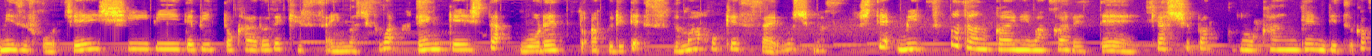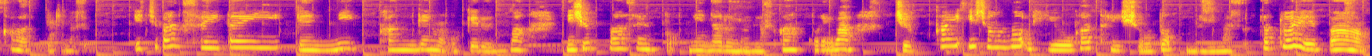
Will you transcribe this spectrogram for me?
みずほ JCB デビットカードで決済もしくは連携したウォレットアプリでスマホ決済をします。そして3つの段階に分かれて、キャッシュバックの還元率が変わってきます。一番最大限に還元を受けるのは20%になるのですが、これは10回以上の利用が対象となります。例えば、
